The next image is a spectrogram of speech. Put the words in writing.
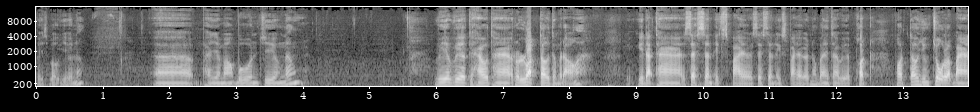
Facebook យើងហ្នឹងអឺប្រហែលជាម៉ោង4ជាងហ្នឹងវាវាគេហៅថារលត់ទៅតែម្ដង គេដាក់ថា session expire session expire នោះបានថាវាផុតផុតទៅយើងចូលបាន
